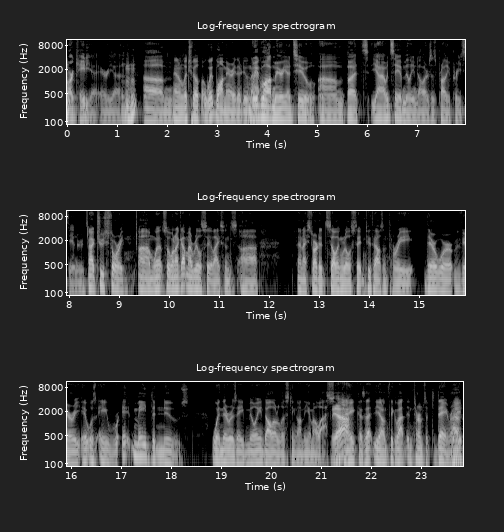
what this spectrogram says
Arcadia area, um, And in Litchfield, Wigwam area, they're doing that. Wigwam area too. Um, but yeah, I would say a million dollars is probably pretty standard. All right, true story. Um, when, so when I got my real estate license uh, and I started selling real estate in 2003, there were very. It was a It made the news when there was a million dollar listing on the MLS. Yeah. Okay, because that you know think about in terms of today, right?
